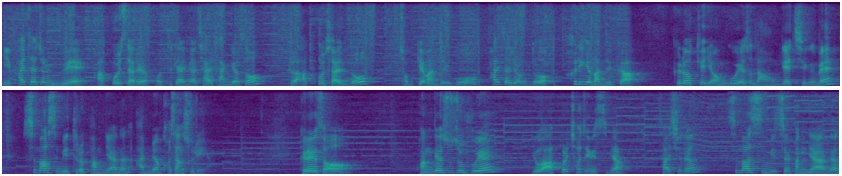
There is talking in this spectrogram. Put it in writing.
이 팔자주름 위에 앞볼살을 어떻게 하면 잘 당겨서 그 앞볼살도 젊게 만들고 팔자주름도 흐리게 만들까 그렇게 연구해서 나온 게 지금의 스마스 밑으로 방리하는 안면 거상술이에요. 그래서 광대 수술 후에 이 앞볼 처짐 있으면 사실은 스마스 밑을 방리하는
